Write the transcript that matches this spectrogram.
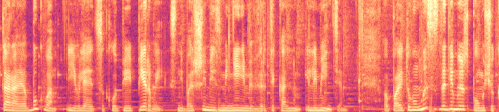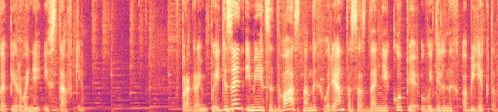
Вторая буква является копией первой с небольшими изменениями в вертикальном элементе, поэтому мы создадим ее с помощью копирования и вставки. В программе PayDesign имеется два основных варианта создания копии выделенных объектов.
